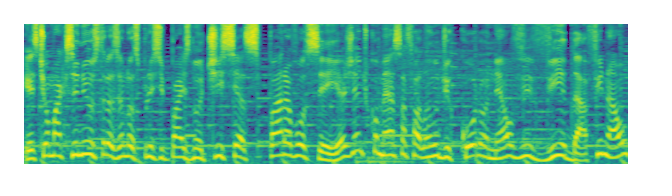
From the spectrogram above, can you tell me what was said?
Este é o Max News trazendo as principais notícias para você. E a gente começa falando de Coronel Vivida. Afinal,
